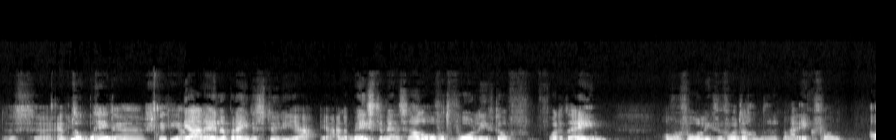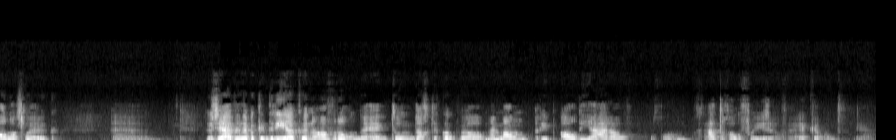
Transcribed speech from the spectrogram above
Dus, Een en heel toen, brede studie ook. ja, een hele brede studie, ja. ja. En de meeste mensen hadden of het voorliefde of voor het een, of een voorliefde voor het ander. Maar ik vond alles leuk. Eh, dus ja, dat heb ik in drie jaar kunnen afronden. En toen dacht ik ook wel, mijn man riep al die jaren al gewoon, ga toch ook voor jezelf werken. Want ja,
